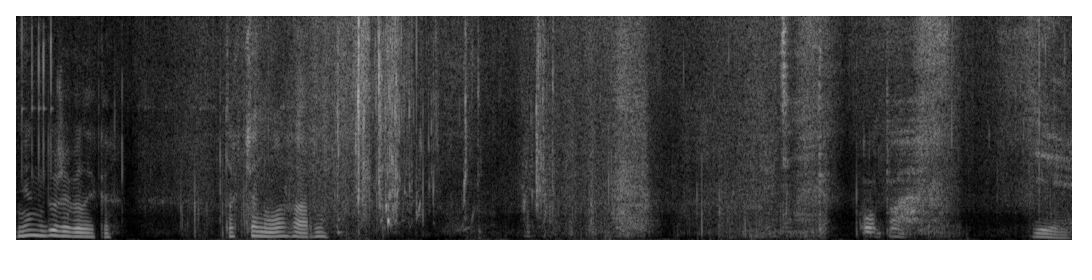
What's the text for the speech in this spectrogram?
Ні, не дуже велика. Так тянула гарно. Дивіться. Опа. Є.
